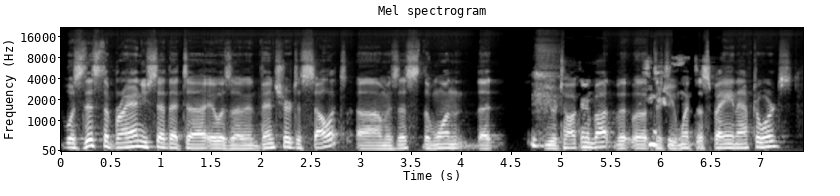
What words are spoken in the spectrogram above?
was this the brand you said that uh, it was an adventure to sell it? Um, is this the one that you were talking about that you went to Spain afterwards?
